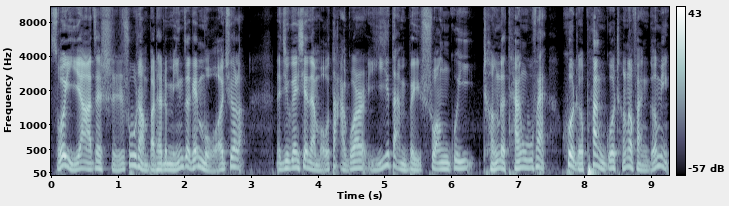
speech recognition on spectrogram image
所以呀，在史书上把他的名字给抹去了。那就跟现在某大官一旦被双规成了贪污犯，或者叛国成了反革命，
